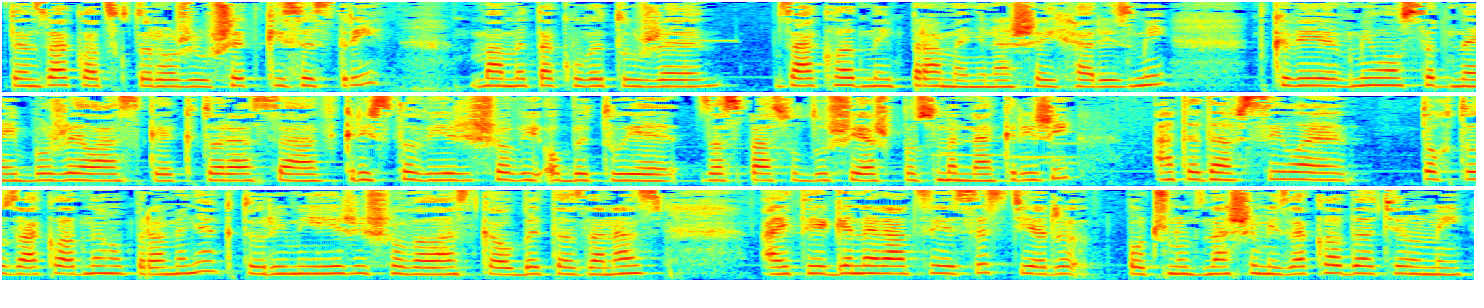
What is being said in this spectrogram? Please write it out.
ten základ, z ktorého žijú všetky sestry, máme takú vetu, že základný prameň našej charizmy tkvie v milosrdnej Božej láske, ktorá sa v Kristovi Ježišovi obetuje za spásu duši až po smrť na kríži. A teda v sile tohto základného prameňa, ktorým je Ježišova láska obeta za nás, aj tie generácie sestier, počnúť s našimi zakladateľmi,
